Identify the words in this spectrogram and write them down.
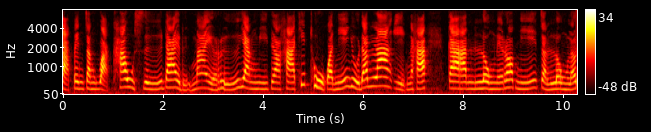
จะเป็นจังหวะเข้าซื้อได้หรือไม่ หรือยังมีราคาที่ถูกกว่านี้อยู่ด้านล่างอีกนะคะ การลงในรอบนี้จะลงแล้ว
